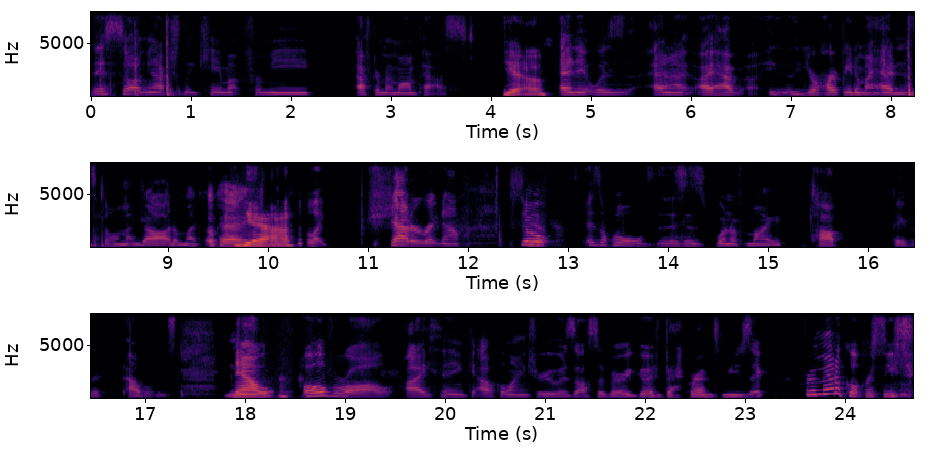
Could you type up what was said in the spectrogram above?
this song actually came up for me after my mom passed. Yeah. And it was and I, I have uh, your heartbeat in my head and it's like, oh my God. I'm like, okay. Yeah. like shatter right now. So yeah. as a whole, this is one of my top favorite albums. Now, overall, I think Alkaline Trio is also very good background music for medical procedures.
